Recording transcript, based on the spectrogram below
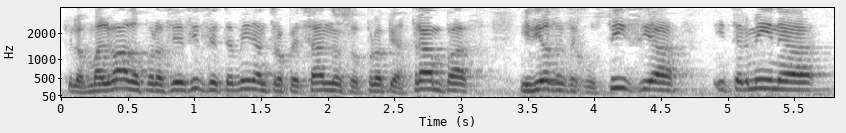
que los malvados, por así decir, se terminan tropezando en sus propias trampas y Dios hace justicia y termina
